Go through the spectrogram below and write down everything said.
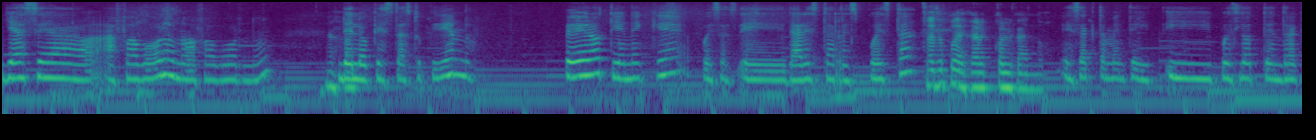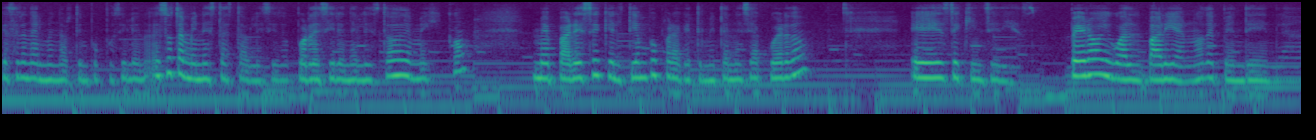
ya sea a favor o no a favor, ¿no? De lo que estás tú pidiendo. Pero tiene que, pues, eh, dar esta respuesta. No se puede dejar colgando. Exactamente, y, y, pues lo tendrá que hacer en el menor tiempo posible. ¿no? Eso también está establecido. Por decir, en el Estado de México, me parece que el tiempo para que te emitan ese acuerdo es de 15 días. Pero igual varía, ¿no? Depende en la,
